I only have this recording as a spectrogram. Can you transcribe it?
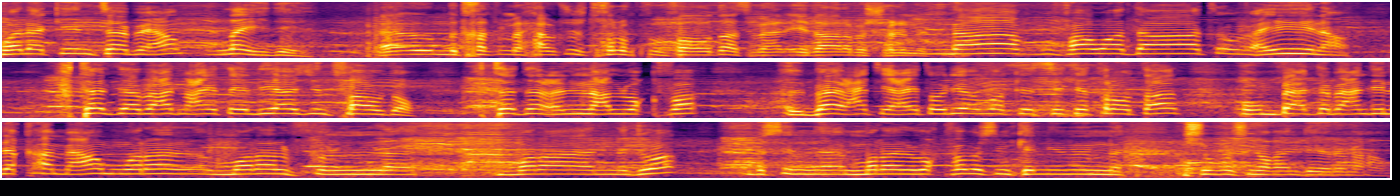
ولكن نتابعهم. الله يهديه. آه، ما دخلت ما حاولتوش تدخلوا في مفاوضات مع الإدارة باش المشكل لا مفاوضات وعينا حتى دابا عاد نعيطي ليا أجي نتفاوضوا. حتى على الوقفة. البارحة تيعيطوا لي c'était trop tard ومن بعد دابا عندي لقاء معاهم مورا مورا مورا الندوة باش مورا الوقفة باش يمكن لنا نشوفوا شنو غنديروا معاهم.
